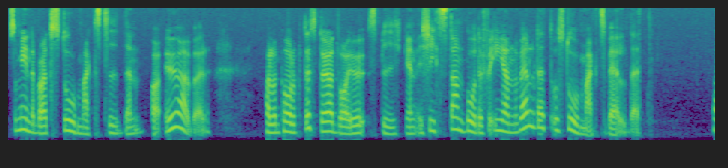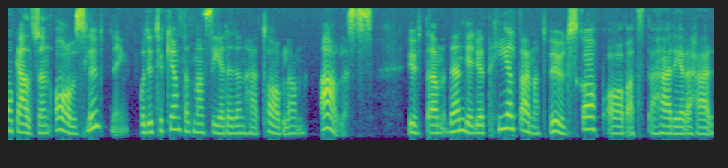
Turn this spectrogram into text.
Som innebar att stormaktstiden var över. Karl XIIs död var ju spiken i kistan både för enväldet och stormaktsväldet. Och alltså en avslutning. Och det tycker jag inte att man ser i den här tavlan alls. Utan den ger ju ett helt annat budskap av att det här är det här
